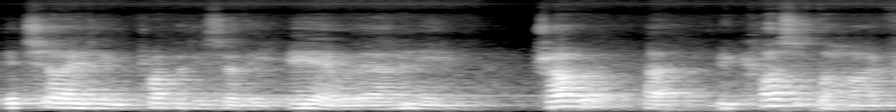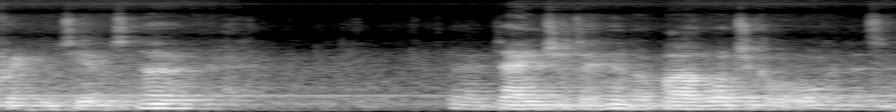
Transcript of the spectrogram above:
insulating properties of the air without any trouble. But because of the high frequency, it was no uh, danger to him, a biological organism.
